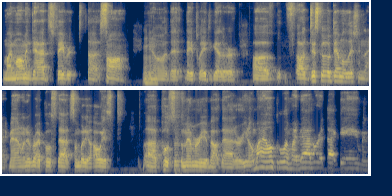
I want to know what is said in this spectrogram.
my mom and dad's favorite uh, song Mhm. you know that they played together uh, uh disco demolition night man whenever i post that somebody always uh posts a memory about that or you know my uncle and my dad were at that game and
